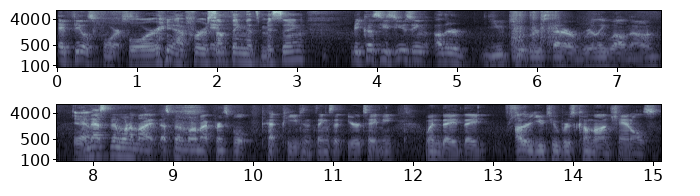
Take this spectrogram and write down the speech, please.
it feels forced for yeah for something that's missing. because he's using other YouTubers that are really well known. Yeah. And that's been one of my that's been one of my principal pet peeves and things that irritate me when they they other YouTubers come on channels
